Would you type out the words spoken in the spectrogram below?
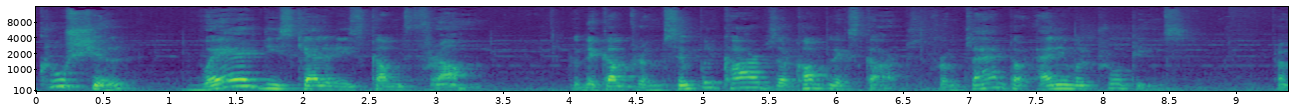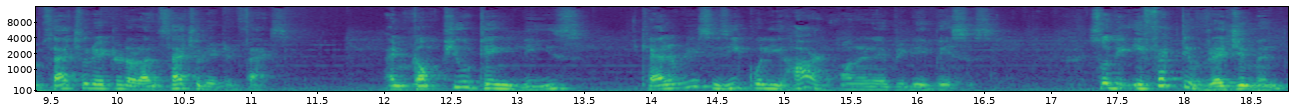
crucial where these calories come from. Do they come from simple carbs or complex carbs, from plant or animal proteins, from saturated or unsaturated fats? And computing these calories is equally hard on an everyday basis. So, the effective regimen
